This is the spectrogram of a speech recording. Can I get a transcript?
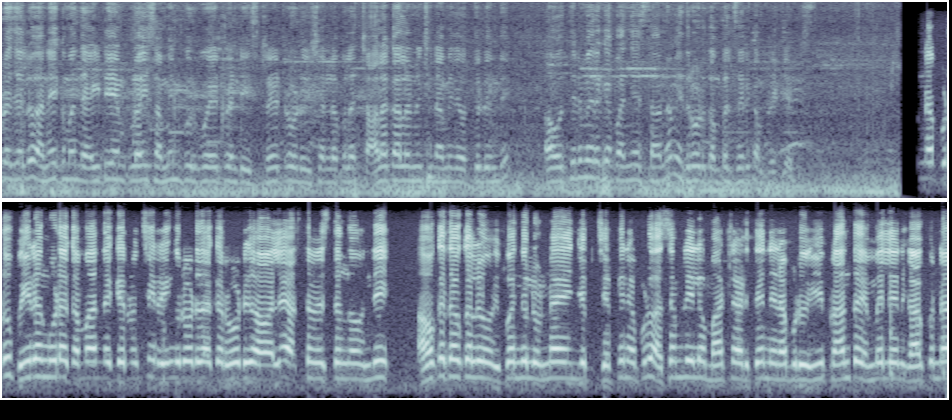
ప్రజలు అనేక మంది ఐటీ ఎంప్లాయీస్ అమీన్పూర్ పోయేటువంటి స్ట్రేట్ రోడ్ విషయం లోపల చాలా కాలం నుంచి నా మీద ఒత్తిడి ఉంది. ఆ ఒత్తిడి మేరకే పనిచేస్తా ఉన్నాం. ఇది రోడ్ కంపల్సరీ కంప్లీట్ చేపిస్తాం. ఉన్నప్పుడు బీరంగూడ కమాన్ దగ్గర నుంచి రింగ్ రోడ్ దాకా రోడ్డు కావాలి అస్తవ్యస్తంగా ఉంది. అవకతవకలు ఇబ్బందులు ఉన్నాయని చెప్పి చెప్పినప్పుడు అసెంబ్లీలో మాట్లాడితే నేను అప్పుడు ఈ ప్రాంత ఎమ్మెల్యేని కాకుండా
